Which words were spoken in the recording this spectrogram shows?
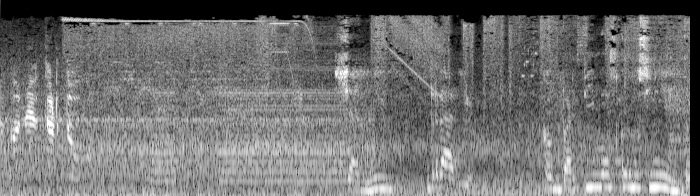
Hablando con el Tortugo. Shanin Radio. Compartimos conocimiento.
